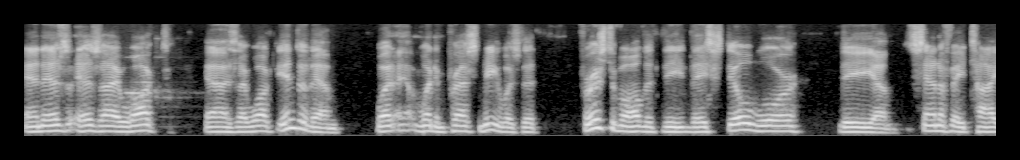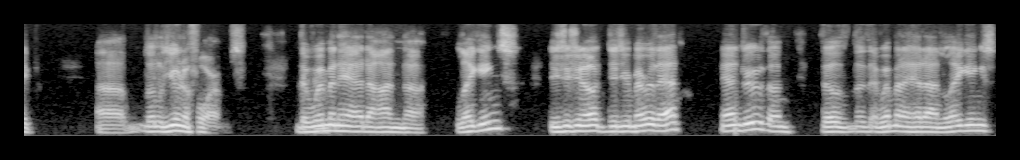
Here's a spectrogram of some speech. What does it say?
and as as I walked as I walked into them, what what impressed me was that First of all, that the they still wore the uh, Santa Fe type uh, little uniforms. The mm-hmm. women had on uh, leggings. Did you, you know? Did you remember that, Andrew? The the, the women had on leggings.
